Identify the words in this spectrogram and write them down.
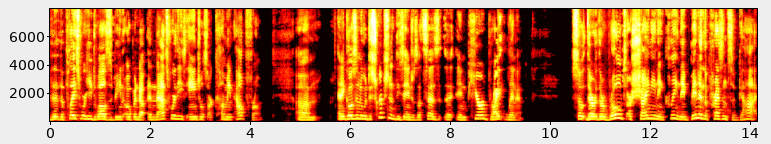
The, the place where he dwells is being opened up, and that's where these angels are coming out from. Um, and it goes into a description of these angels that says uh, in pure bright linen. So their their robes are shining and clean. They've been in the presence of God.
